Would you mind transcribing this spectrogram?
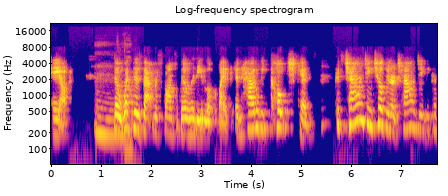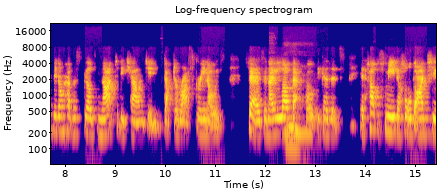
chaos. Mm. So, what does that responsibility look like? And how do we coach kids? Because challenging children are challenging because they don't have the skills not to be challenging. Dr. Ross Greene always says, and I love that Mm. quote because it's it helps me to hold on to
